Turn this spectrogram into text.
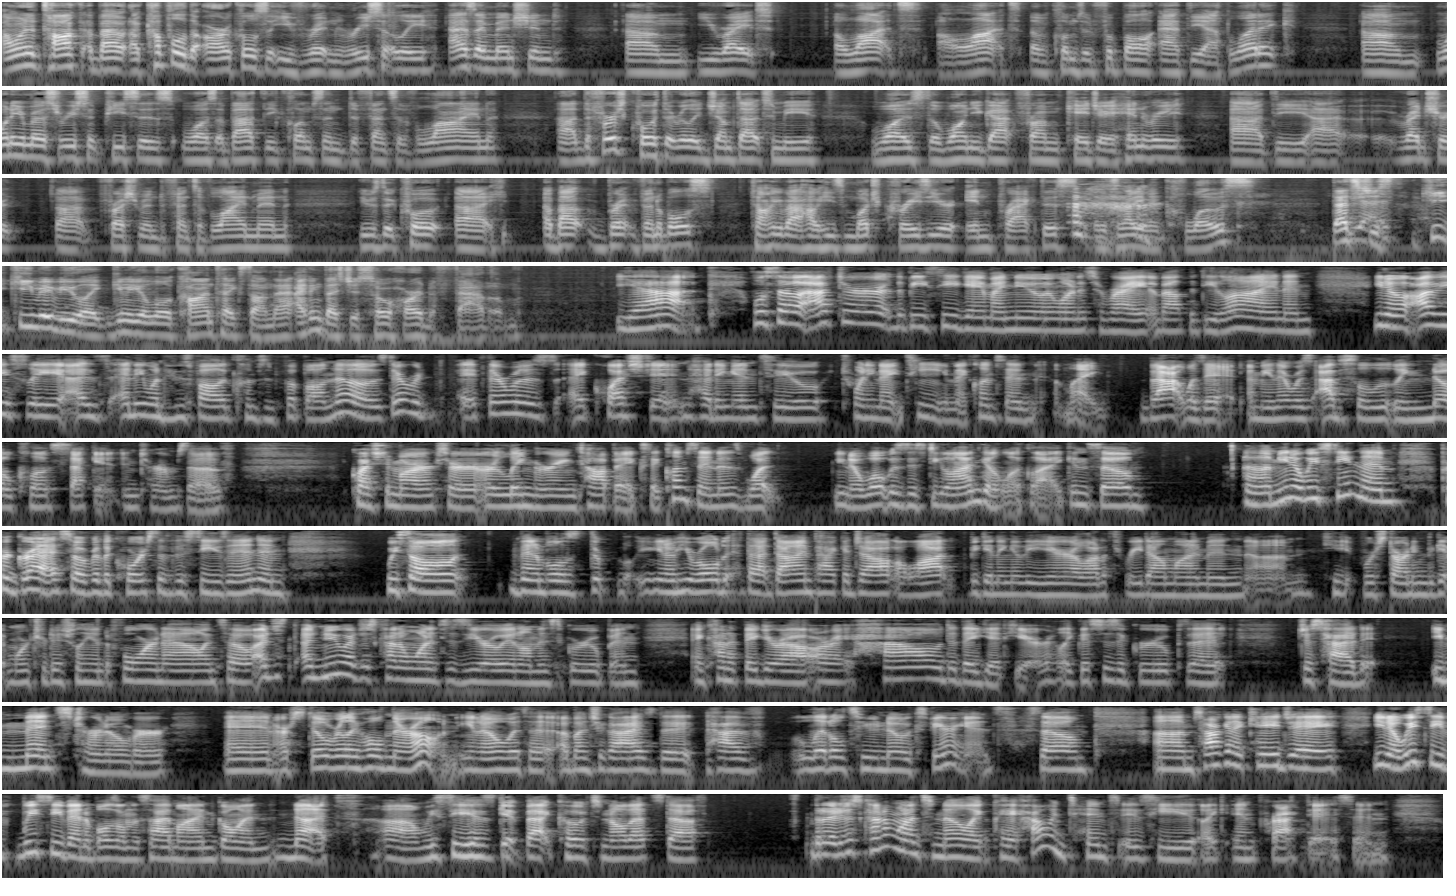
I want to talk about a couple of the articles that you've written recently. As I mentioned, um, you write a lot, a lot of Clemson football at the Athletic. Um, one of your most recent pieces was about the Clemson defensive line. Uh, the first quote that really jumped out to me was the one you got from KJ Henry, uh, the uh, redshirt uh, freshman defensive lineman. He was the quote uh, about Brent Venables talking about how he's much crazier in practice and it's not even close. That's yes. just can, can you maybe like give me a little context on that? I think that's just so hard to fathom. Yeah. Well, so after the BC game, I knew I wanted to write about the D line, and you know, obviously, as anyone who's followed Clemson football knows, there were if there was a question heading into 2019 at Clemson, like that was it. I mean, there was absolutely no close second in terms of question marks or, or lingering topics at Clemson is what you know what was this D line going to look like, and so. Um, you know, we've seen them progress over the course of the season, and we saw Venables, you know, he rolled that dime package out a lot beginning of the year. A lot of three down linemen. Um, he, we're starting to get more traditionally into four now, and so I just I knew I just kind of wanted to zero in on this group and and kind of figure out, all right, how did they get here? Like this is a group that just had immense turnover and are still really holding their own, you know, with a, a bunch of guys that have little to no experience. So um, talking to KJ, you know, we see we see Venables on the sideline going nuts. Um, we see his get back coach and all that stuff. But I just kind of wanted to know, like, okay, how intense is he like in practice, and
